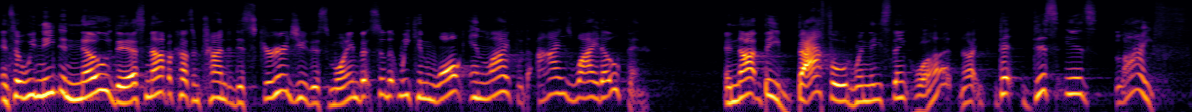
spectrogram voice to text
And so we need to know this, not because I'm trying to discourage you this morning, but so that we can walk in life with eyes wide open and not be baffled when these things, what? Like, this is life.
